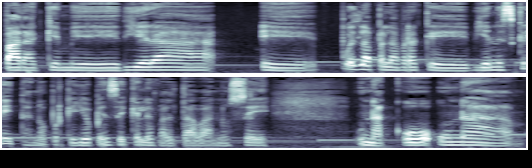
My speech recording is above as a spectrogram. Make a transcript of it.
para que me diera eh, pues la palabra que viene escrita, ¿no? Porque yo pensé que le faltaba, no sé, una una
